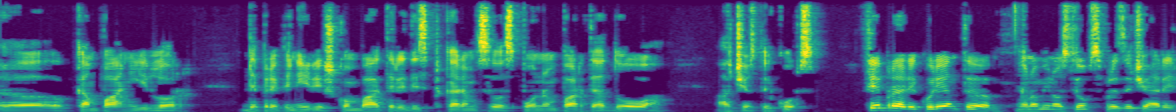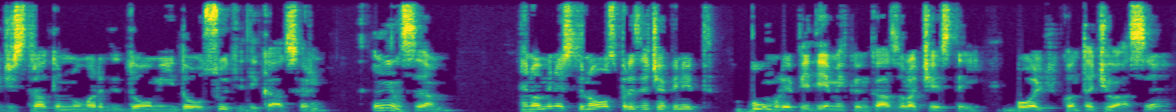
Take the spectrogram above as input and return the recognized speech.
uh, campaniilor de prevenire și combatere despre care am să vă spun în partea a doua a acestui curs. Febra recurentă în 1918 a înregistrat un număr de 2200 de cazuri, însă în 1919 a venit boomul epidemic în cazul acestei boli contagioase.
